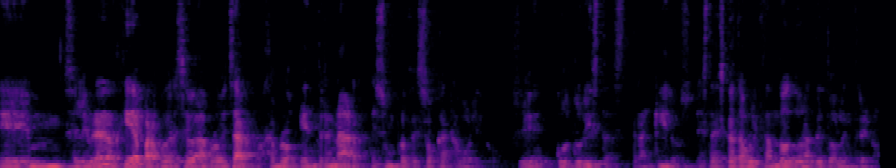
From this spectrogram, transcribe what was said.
em, se libera energía para poderse aprovechar. Por ejemplo, entrenar es un proceso catabólico. ¿sí? Culturistas, tranquilos, estáis catabolizando durante todo el entreno,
